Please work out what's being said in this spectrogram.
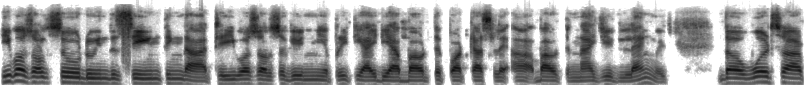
he was also doing the same thing. That he was also giving me a pretty idea about the podcast la- uh, about the Nigerian language. The words are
